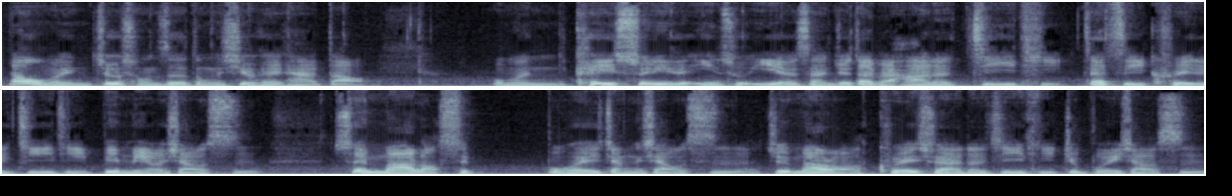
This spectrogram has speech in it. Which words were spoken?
那我们就从这个东西就可以看得到，我们可以顺利的印出一二三，就代表它的记忆体在自己 create 的记忆体并没有消失，所以 malloc 是。不会这样消失，就 Malloc create 出来的记忆体就不会消失。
